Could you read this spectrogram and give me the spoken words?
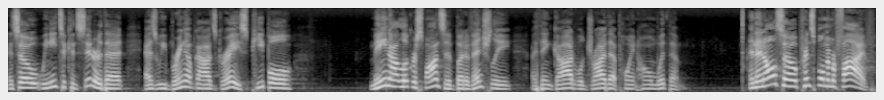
And so we need to consider that as we bring up God's grace, people may not look responsive, but eventually I think God will drive that point home with them. And then also, principle number five,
